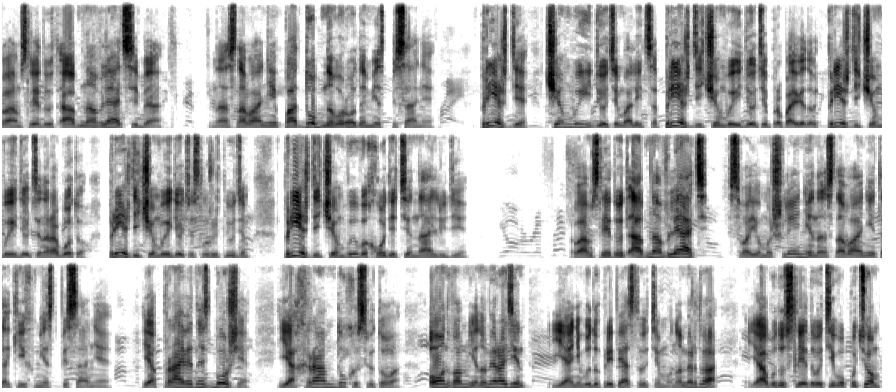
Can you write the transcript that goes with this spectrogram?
Вам следует обновлять себя на основании подобного рода мест Писания. Прежде, чем вы идете молиться, прежде, чем вы идете проповедовать, прежде, чем вы идете на работу, прежде, чем вы идете служить людям, прежде, чем вы выходите на люди. Вам следует обновлять свое мышление на основании таких мест Писания. Я праведность Божья. Я храм Духа Святого. Он во мне, номер один. Я не буду препятствовать ему. Номер два. Я буду следовать его путем.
